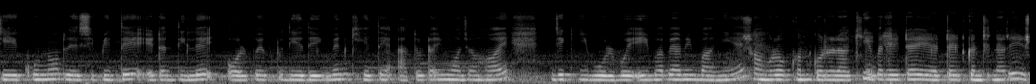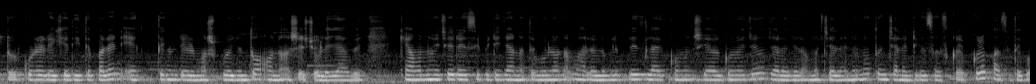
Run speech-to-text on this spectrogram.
যে কোনো রেসিপিতে এটা দিলে অল্প একটু দিয়ে দেখবেন খেতে এতটাই মজা হয় যে কি বলব এইভাবে আমি বানিয়ে সংরক্ষণ করে রাখি। এবার এটা এয়ারটাইট কন্টেনারে স্টোর করে রেখে দিতে পারেন। এক থেকে দেড় মাস পর্যন্ত অনায়াসে চলে যাবে। কেমন হয়েছে রেসিপিটি জানাতে বলো না। ভালো লাগলে প্লিজ লাইক কমেন্ট শেয়ার করে যাও। যারা যারা আমার চ্যানেলে নতুন চ্যানেলটিকে সাবস্ক্রাইব করে পাশে থেকো।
